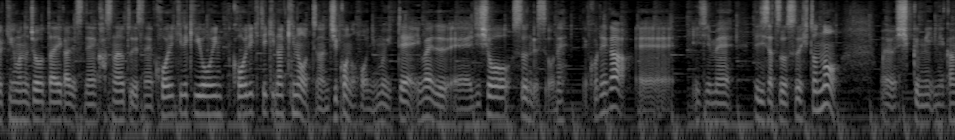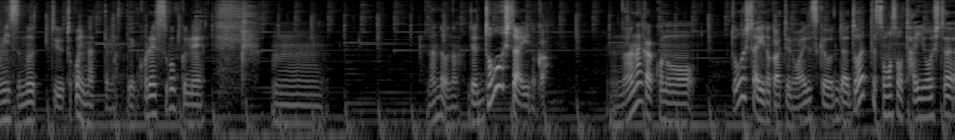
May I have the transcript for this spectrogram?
預金不満の状態がですね重なるとですね攻撃的要因攻撃的な機能っていうのは自己の方に向いていわゆる、えー、自傷するんですよね。でこれが、えー、いじめで自殺をする人の、まあ、仕組みメカニズムっていうところになってます。でこれすごくねうーんなんだろうな。じゃあどうしたらいいのか。なんかこのどうしたらいいのかっていうのはあれですけど、どうやってそもそも対応した、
